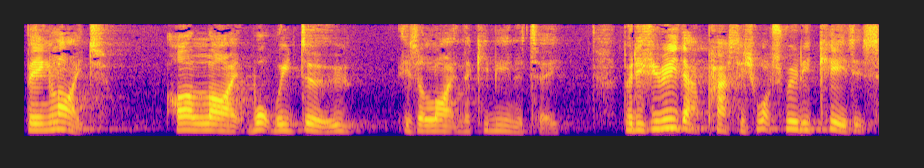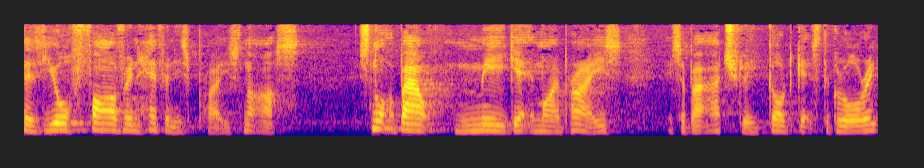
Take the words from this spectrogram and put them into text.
being light. Our light, what we do, is a light in the community. But if you read that passage, what's really key is it says, Your Father in heaven is praised, not us. It's not about me getting my praise, it's about actually God gets the glory.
